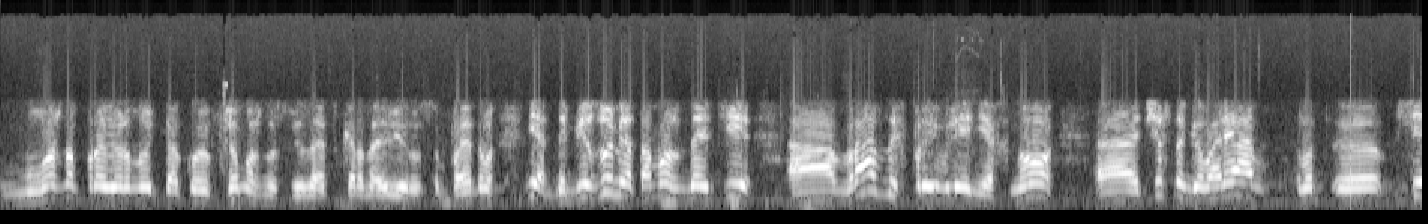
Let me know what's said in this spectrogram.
можно провернуть такое, все можно связать с коронавирусом. Поэтому, нет, до безумия это может дойти а, в разных проявлениях, но, э, честно говоря, вот э, все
